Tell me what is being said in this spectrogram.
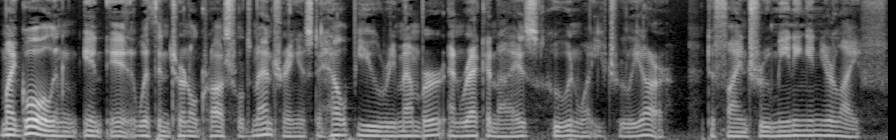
my goal in, in, in, with internal crossroads mentoring is to help you remember and recognize who and what you truly are, to find true meaning in your life.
